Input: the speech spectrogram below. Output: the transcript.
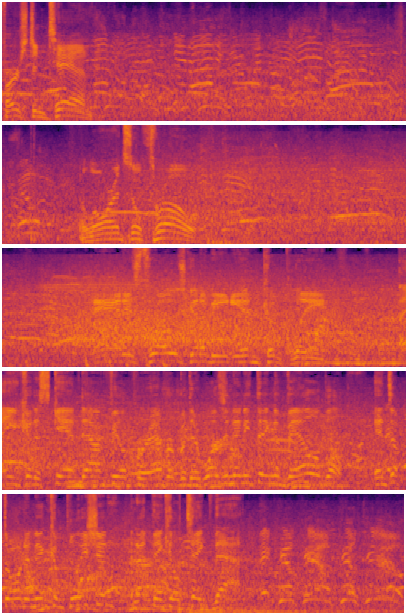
first and 10. Lawrence will throw. And his throw's going to be incomplete. I think he could have scanned downfield forever, but there wasn't anything available. Ends up throwing an incompletion, and I think he'll take that. Hey, kill, kill, kill, kill.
